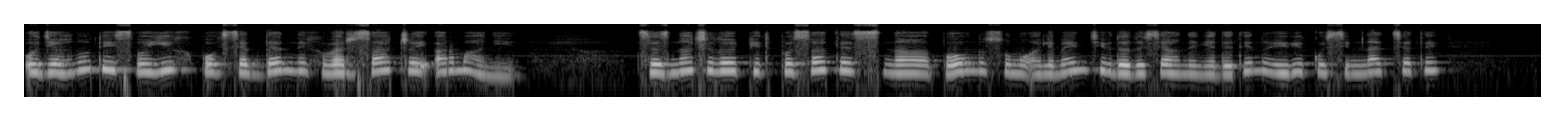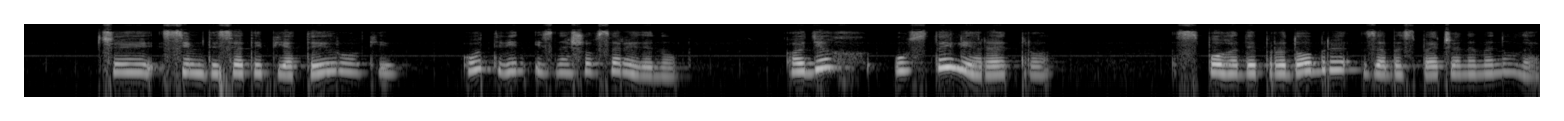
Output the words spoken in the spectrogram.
одягнути й своїх повсякденних версачей Армані. Це значило підписатись на повну суму аліментів до досягнення дитиною віку 17 чи 75 років. От він і знайшов середину. Одяг у стилі ретро. Спогади про добре забезпечене минуле.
